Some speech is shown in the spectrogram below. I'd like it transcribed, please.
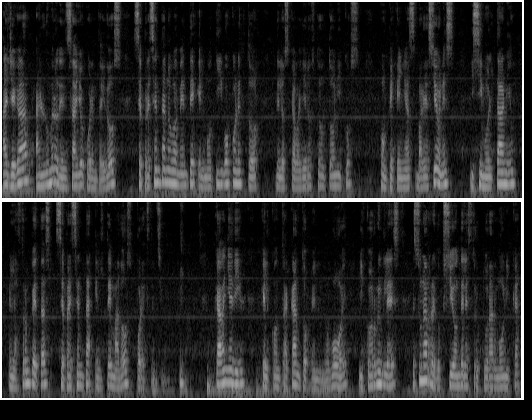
Al llegar al número de ensayo 42, se presenta nuevamente el motivo conector de los caballeros teutónicos con pequeñas variaciones y simultáneo en las trompetas se presenta el tema 2 por extensión. Cabe añadir que el contracanto en oboe y corno inglés es una reducción de la estructura armónica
